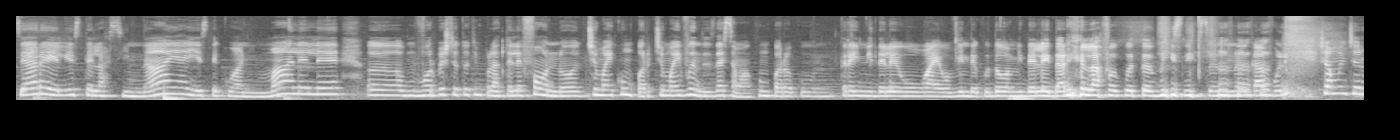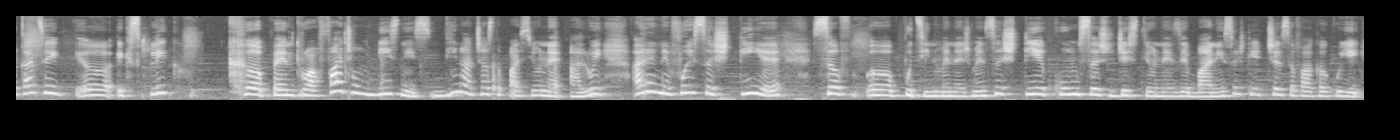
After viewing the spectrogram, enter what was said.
seara el este la Sinaia, este cu animalele, uh, vorbește tot timpul la telefon, uh, ce mai cumpăr, ce mai vând, îți dai seama, cumpără cu 3000 de lei o oaie, o vinde cu 2000 de lei, dar el a făcut uh, business în uh, capul lui și am încercat să-i uh, explic că pentru a face un business din această pasiune a lui, are nevoie să știe să uh, puțin management, să știe cum să-și gestioneze banii, să știe ce să facă cu ei.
